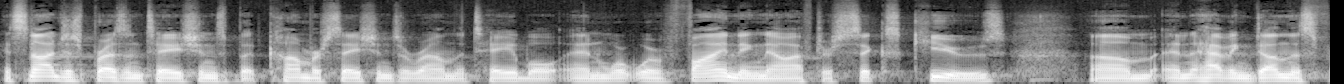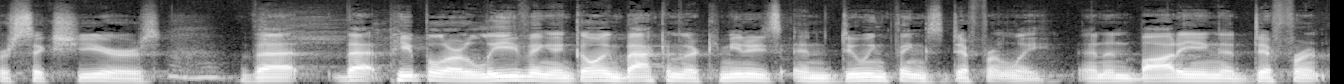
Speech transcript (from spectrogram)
it's not just presentations, but conversations around the table. And what we're finding now after six Qs, um, and having done this for six years, mm-hmm. that that people are leaving and going back into their communities and doing things differently and embodying a different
